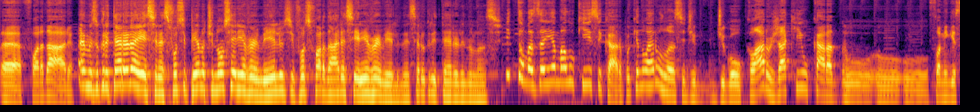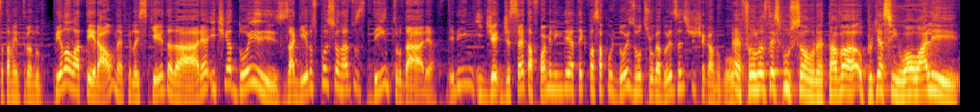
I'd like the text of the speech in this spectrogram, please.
é, fora da área. É, mas o critério era esse, né? Se fosse pênalti, não seria vermelho. Se fosse fora da área, seria vermelho, né? Esse era o critério ali no lance. Então, mas aí é maluquice, cara, porque não era um lance de, de gol claro, já que o cara, o, o, o flamenguista tava entrando pela lateral, né, pela esquerda da área, e tinha dois zagueiros posicionados dentro da área. Ele, e de, de certa forma, ele ainda ia ter que passar por dois outros jogadores antes de chegar no gol. É, foi o lance da expulsão, né? Tava. Porque assim, o Awali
